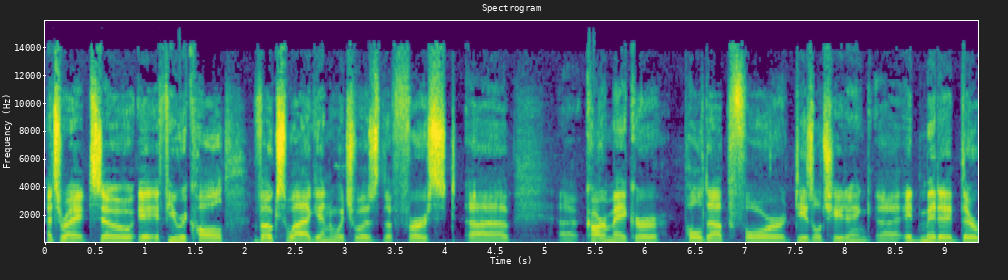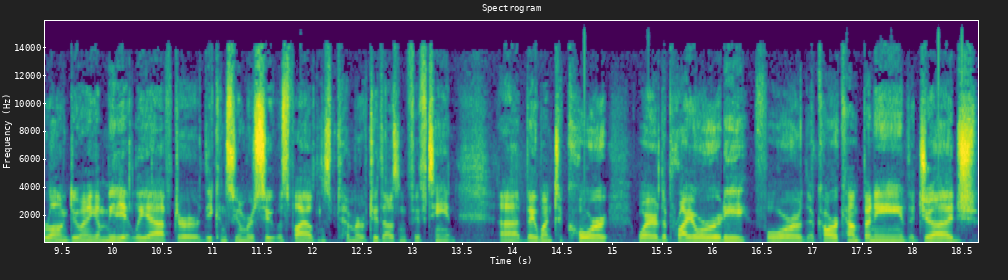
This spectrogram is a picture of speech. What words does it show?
That's right. So, if you recall, Volkswagen, which was the first uh, uh, car maker pulled up for diesel cheating uh, admitted their wrongdoing immediately after the consumer suit was filed in September of 2015. Uh, they went to court where the priority for the car company, the judge,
